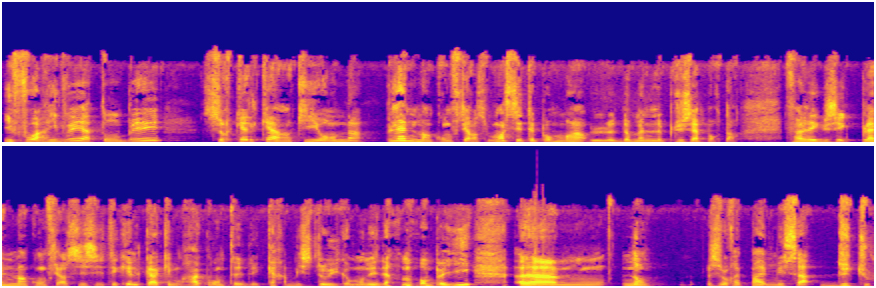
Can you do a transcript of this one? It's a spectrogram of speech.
Il faut arriver à tomber sur quelqu'un en qui on a pleinement confiance. Moi, c'était pour moi le domaine le plus important. Fallait que j'ai pleinement confiance. Si c'était quelqu'un qui me racontait des carabistouilles, comme on est dans mon pays, euh, non, j'aurais pas aimé ça du tout.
